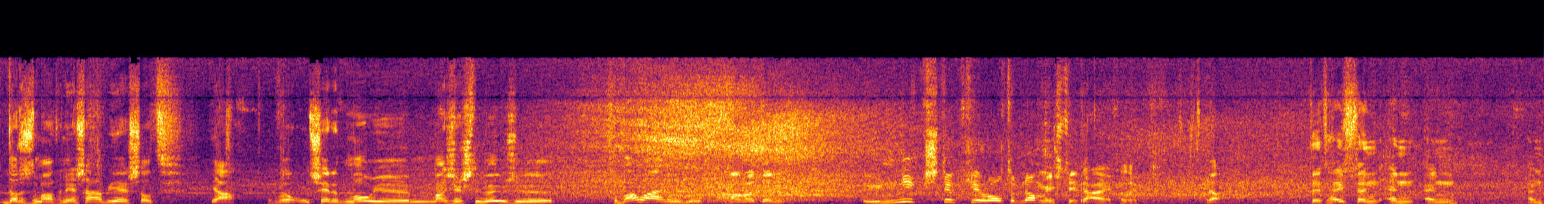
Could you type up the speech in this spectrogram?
Dat is de Martinez HBS. Dat, ja, wel ontzettend mooie, majestueuze gebouw eigenlijk nog. Maar wat een uniek stukje Rotterdam is dit eigenlijk. Ja. Dit heeft een, een, een, een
